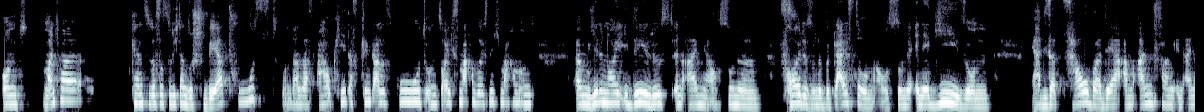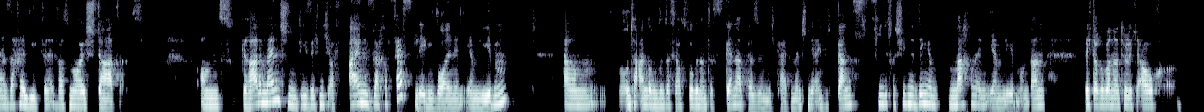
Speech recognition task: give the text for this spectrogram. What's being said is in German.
Und manchmal kennst du das, dass du dich dann so schwer tust und dann sagst, ah, okay, das klingt alles gut und soll ich es machen, soll ich es nicht machen? Und ähm, jede neue Idee löst in einem ja auch so eine Freude, so eine Begeisterung aus, so eine Energie, so ein, ja, dieser Zauber, der am Anfang in einer Sache liegt, wenn etwas Neues startet. Und gerade Menschen, die sich nicht auf eine Sache festlegen wollen in ihrem Leben, ähm, unter anderem sind das ja auch sogenannte Scanner-Persönlichkeiten, Menschen, die eigentlich ganz viele verschiedene Dinge machen in ihrem Leben und dann sich darüber natürlich auch,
